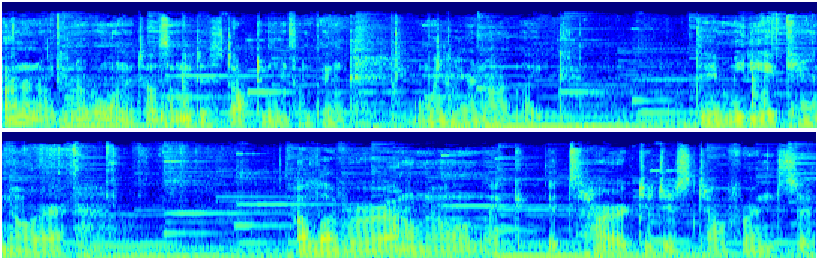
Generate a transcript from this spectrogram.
I don't know, you never want to tell somebody to stop doing something when you're not like the immediate kin or a lover. I don't know. Like it's hard to just tell friends to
